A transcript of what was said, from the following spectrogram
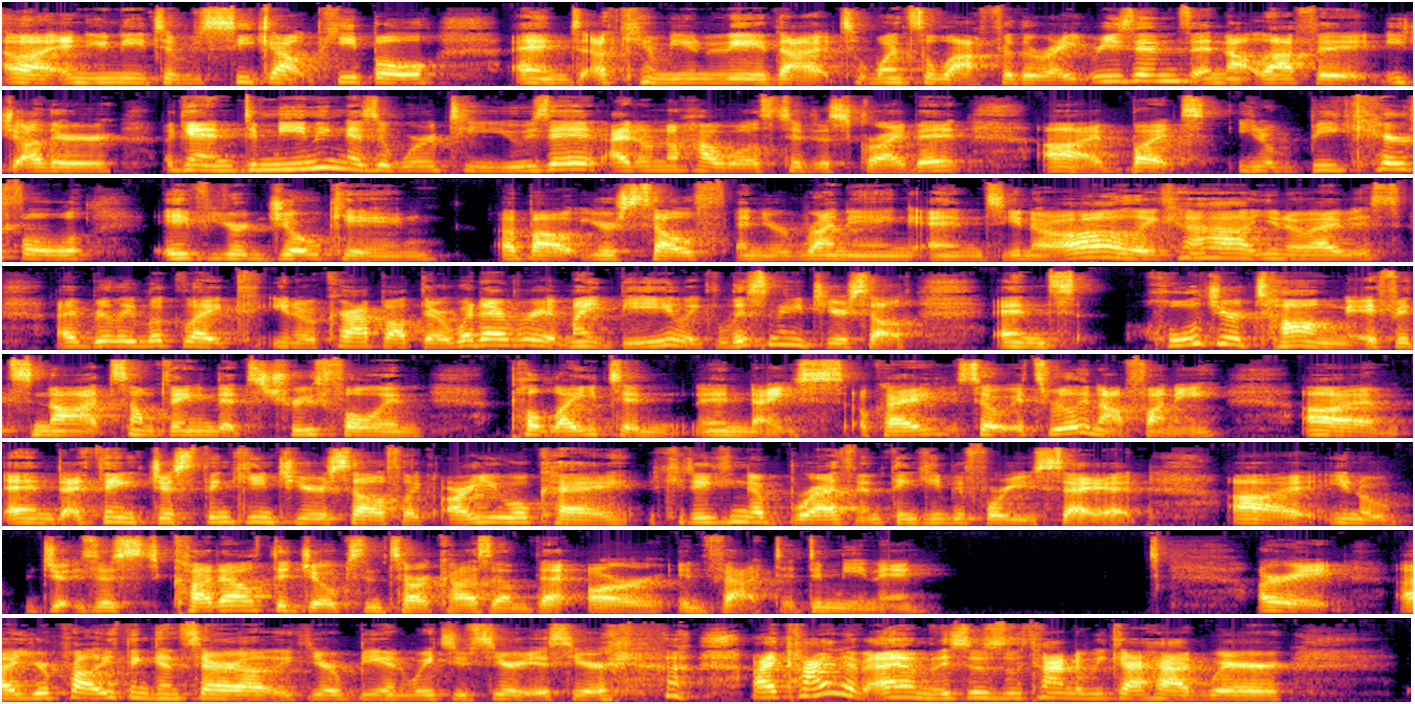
Uh, and you need to seek out people and a community that wants to laugh for the right reasons and not laugh at each other. Again, demeaning is a word to use it. I don't know how else to describe it. Uh, but, you know, be careful if you're joking about yourself and your running and you know oh like haha you know i i really look like you know crap out there whatever it might be like listening to yourself and hold your tongue if it's not something that's truthful and polite and, and nice. Okay. So it's really not funny. Um, and I think just thinking to yourself, like, are you okay? Taking a breath and thinking before you say it. Uh, you know, j- just cut out the jokes and sarcasm that are, in fact, demeaning. All right. Uh, you're probably thinking, Sarah, like you're being way too serious here. I kind of am. This is the kind of week I had where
